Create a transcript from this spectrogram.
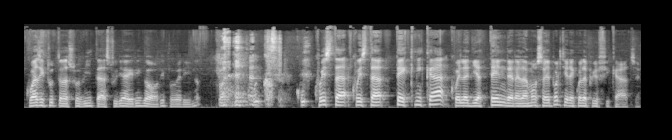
quasi tutta la sua vita a studiare i rigori, poverino, questa, questa tecnica, quella di attendere la mossa del portiere, è quella più efficace.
